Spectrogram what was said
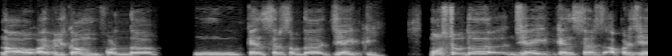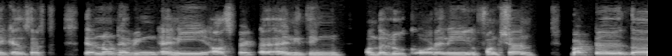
Now I will come for the um, cancers of the GIT. Most of the GI cancers, upper GI cancers, they are not having any aspect, uh, anything on the look or any function. But uh, the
